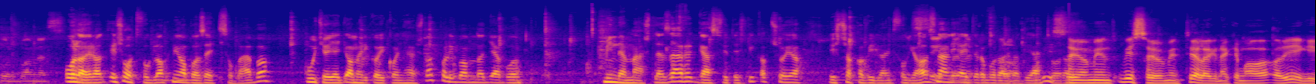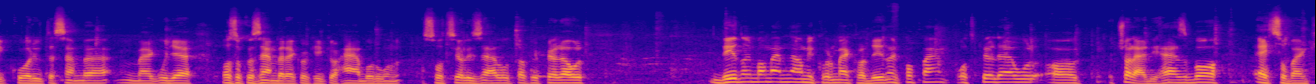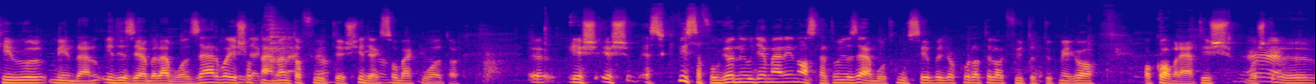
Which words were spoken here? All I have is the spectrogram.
olajra, és ott fog lakni abba az egy szobába, úgyhogy egy amerikai konyhás nappaliban nagyjából. Minden mást lezár, gázfűtést kikapcsolja, és csak a villanyt fogja használni egy darab olajradiátorral. Visszajön, mint, visszajön, mint tényleg nekem a, a régi kor jut eszembe, meg ugye azok az emberek, akik a háborún szocializálódtak, hogy például dédnagymamámnál, amikor meghalt dédnagypapám, ott például a családi házba egy szobán kívül minden idézőjelben le volt zárva, és ott nem ment a fűtés, hideg szobák voltak. És, és ez vissza fog jönni, ugye már én azt látom, hogy az elmúlt 20 évben gyakorlatilag fűtöttük még a, a kamrát is. Most ö,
